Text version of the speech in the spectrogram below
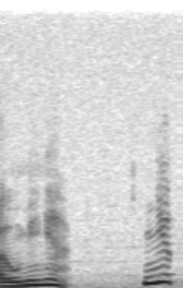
А у меня нет.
